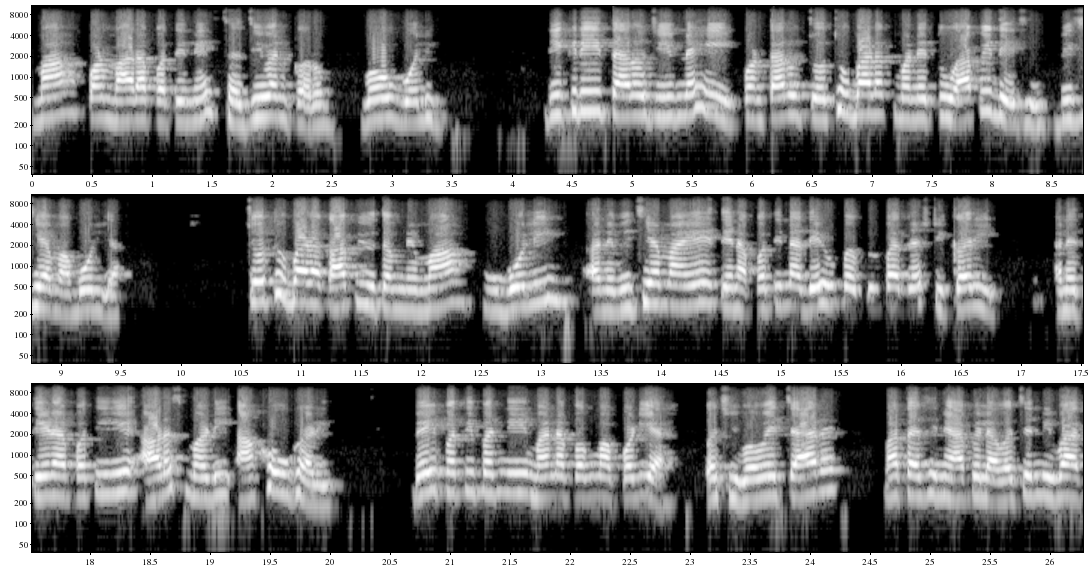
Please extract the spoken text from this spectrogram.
માં, પણ મારા પતિને સજીવન કરો. વહુ બોલી, દીકરી, તારો જીવ નહીં, પણ તારું ચોથું બાળક મને તું આપી દેજે. વિજયામાં બોલ્યા, ચોથું બાળક આપ્યું તમને માં. હું બોલી, અને વિજયામાં એ તેના પતિના દેહ ઉપર કૃપા દ્રષ્ટિ કરી અને તેના પતિને આળસ મળી આંખો ઉઘાડી. બે પતિ પત્ની માના પગમાં પડ્યા. પછી વહુએ ચાર માતાજીને આપેલા વચનની વાત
